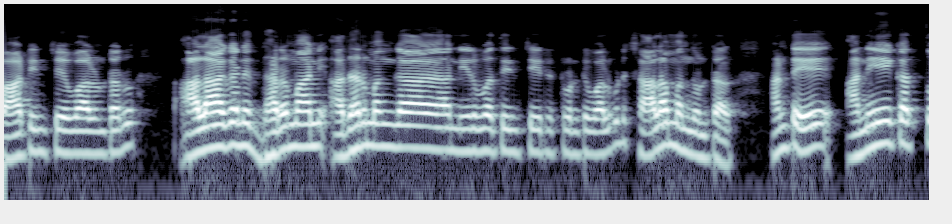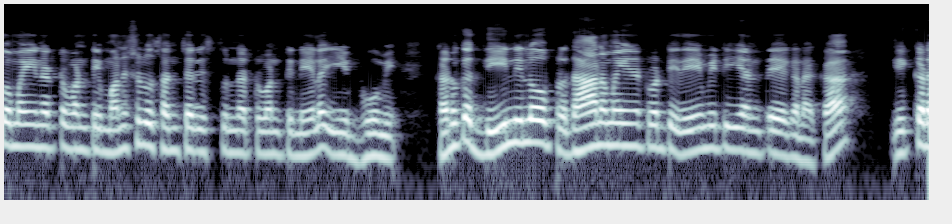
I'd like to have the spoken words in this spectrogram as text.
పాటించే వాళ్ళు ఉంటారు అలాగనే ధర్మాన్ని అధర్మంగా నిర్వర్తించేటటువంటి వాళ్ళు కూడా చాలామంది ఉంటారు అంటే అనేకత్వమైనటువంటి మనుషులు సంచరిస్తున్నటువంటి నేల ఈ భూమి. కనుక దీనిలో ప్రధానమైనటువంటిది ఏమిటి అంటే కనుక ఇక్కడ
